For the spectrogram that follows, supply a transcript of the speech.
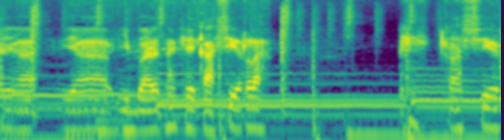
kayak ya ibaratnya kayak kasir lah. Kasir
